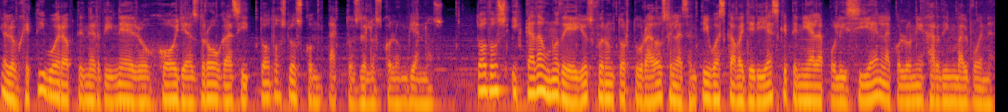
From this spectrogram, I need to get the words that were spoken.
El objetivo era obtener dinero, joyas, drogas y todos los contactos de los colombianos. Todos y cada uno de ellos fueron torturados en las antiguas caballerías que tenía la policía en la colonia Jardín Balbuena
